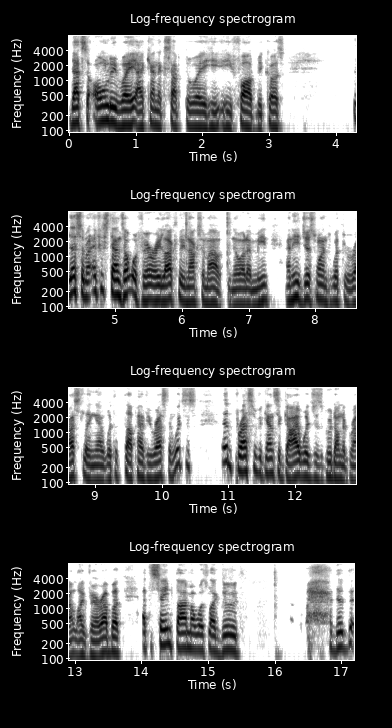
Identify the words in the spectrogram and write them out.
that's the only way I can accept the way he, he fought because listen, man, if he stands up with Vera, he likely knocks him out. You know what I mean? And he just went with the wrestling and with the top heavy wrestling, which is impressive against a guy which is good on the ground like Vera. But at the same time, I was like, dude, the, the,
